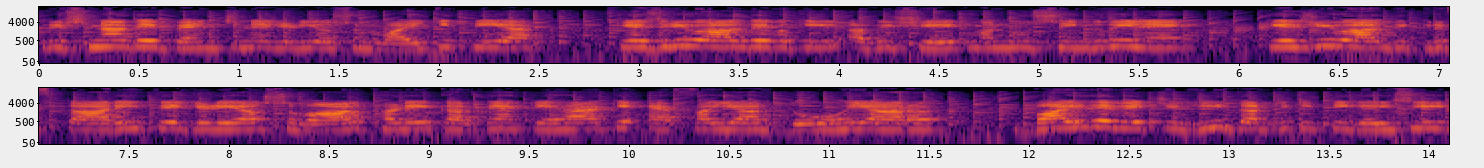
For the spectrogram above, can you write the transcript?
ਕ੍ਰਿਸ਼ਨਾ ਦੇ ਬੈਂਚ ਨੇ ਜਿਹੜੀ ਉਹ ਸੁਣਵਾਈ ਕੀਤੀ ਹੈ ਕੇਜਰੀਵਾਲ ਦੇ ਵਕੀਲ ਅਭਿਸ਼ੇਕ ਮਨੂ ਸਿੰਘ ਵੀ ਨੇ ਕੇਜਰੀਵਾਲ ਦੀ ਗ੍ਰਿਫਤਾਰੀ ਤੇ ਜਿਹੜੇ ਆ ਉਹ ਸਵਾਲ ਖੜੇ ਕਰਦਿਆਂ ਕਿਹਾ ਕਿ ਐਫ ਆਈ ਆਰ 2022 ਦੇ ਵਿੱਚ ਹੀ ਦਰਜ ਕੀਤੀ ਗਈ ਸੀ।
